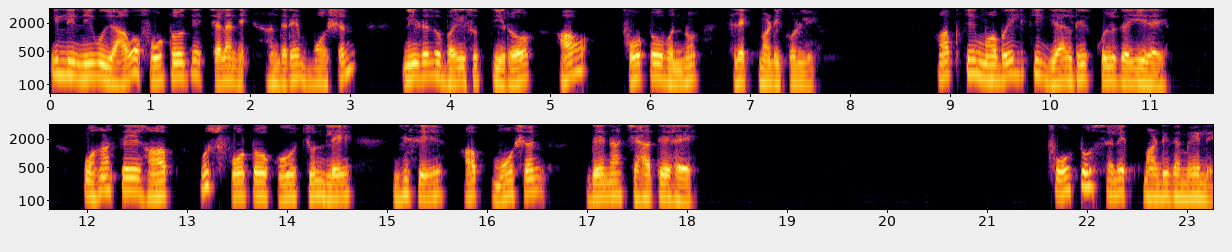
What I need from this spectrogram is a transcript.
ಇಲ್ಲಿ ನೀವು ಯಾವ ಫೋಟೋಗೆ ಚಲನೆ ಅಂದರೆ ಮೋಷನ್ ನೀಡಲು ಬಯಸುತ್ತೀರೋ ಆ ಫೋಟೋವನ್ನು ಸೆಲೆಕ್ಟ್ ಮಾಡಿಕೊಳ್ಳಿ आपके मोबाइल की गैलरी खुल गई है वहां से आप उस फोटो को चुन ले जिसे आप मोशन देना चाहते हैं ಫೋಟೋ ಸೆಲೆಕ್ಟ್ ಮಾಡಿದ ಮೇಲೆ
